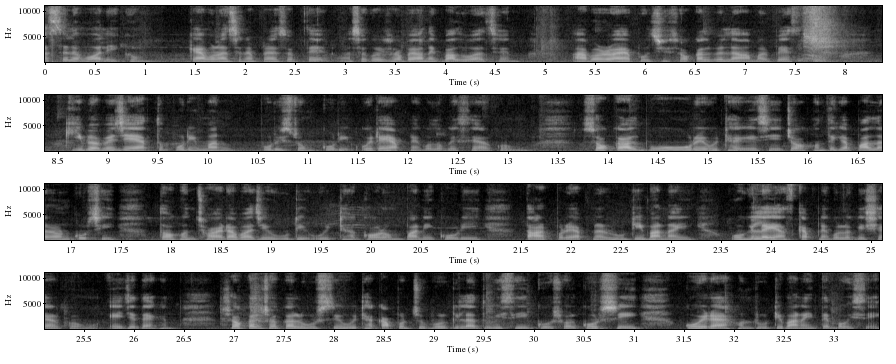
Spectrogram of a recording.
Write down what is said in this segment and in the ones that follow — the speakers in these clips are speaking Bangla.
আসসালামু আলাইকুম। কেমন আছেন আপনারা সপ্তে আশা করি সবাই অনেক ভালো আছেন। আবারও পড়ছি সকালবেলা আমার ব্যস্ত। কীভাবে যে এত পরিমাণ পরিশ্রম করি, ওইটাই আপনাগুলোকে শেয়ার করব। সকাল ভোরে উঠে গেছি, যখন থেকে পার্লার অন করছি, তখন ছয়টা বাজে উঠি উঠা গরম পানি করি, তারপরে আপনার রুটি বানাই, ওগুলাই আজকে আপনাগুলোকে শেয়ার করব। এই যে দেখেন সকাল সকাল উঠছি উঠা কাপড় চোপড় গিলা ধুইছি, গোসল করছি, কইরা এখন রুটি বানাইতে বইছি।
